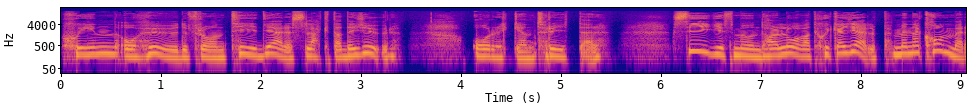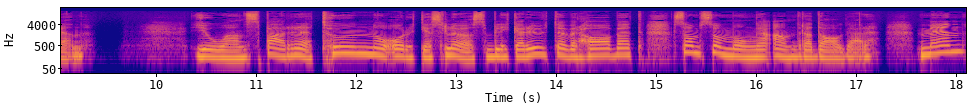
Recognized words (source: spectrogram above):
skinn och hud från tidigare slaktade djur. Orken tryter. Sigismund har lovat skicka hjälp, men när kommer den? Johan Sparre, tunn och orkeslös, blickar ut över havet som så många andra dagar. Men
